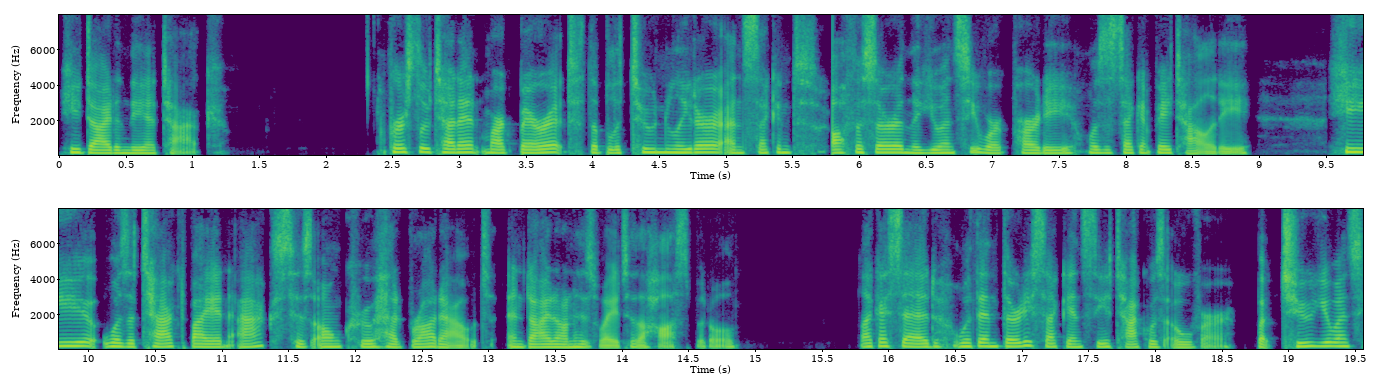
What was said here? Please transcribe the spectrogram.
He died in the attack. First Lieutenant Mark Barrett, the platoon leader and second officer in the UNC work party, was the second fatality. He was attacked by an axe his own crew had brought out and died on his way to the hospital. Like I said, within 30 seconds, the attack was over, but two UNC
